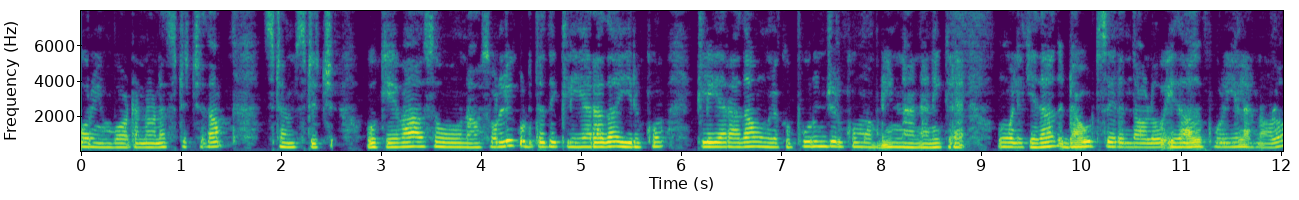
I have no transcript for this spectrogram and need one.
ஒரு இம்பார்ட்டண்டான ஸ்டிச்சு தான் ஸ்டெம் ஸ்டிச் ஓகேவா ஸோ நான் சொல்லி கொடுத்தது கிளியராக தான் இருக்கும். கிளியராக தான் உங்களுக்கு புரிஞ்சிருக்கும் அப்படின்னு நான் நினைக்கிறேன். உங்களுக்கு ஏதாவது டவுட்ஸ் இருந்தாலோ ஏதாவது புரியலைனாலோ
